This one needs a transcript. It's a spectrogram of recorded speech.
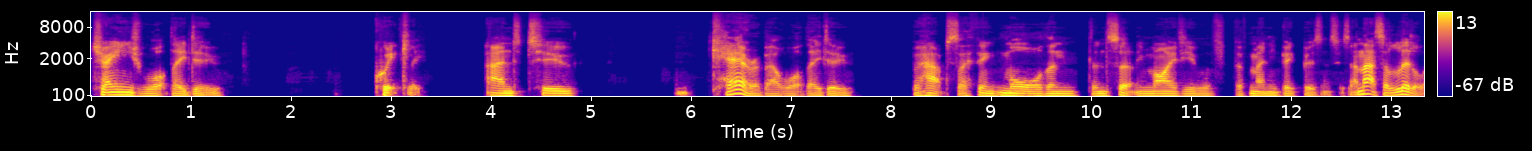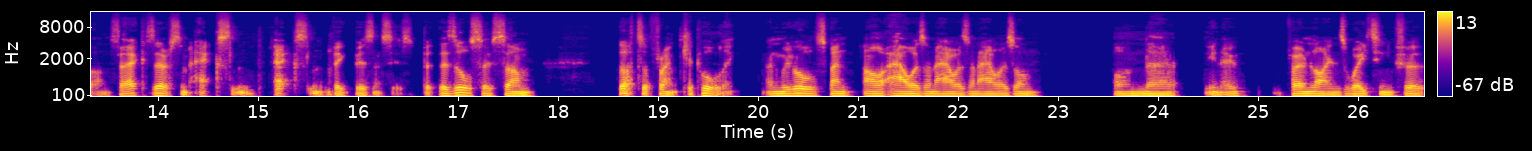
change what they do quickly and to care about what they do perhaps I think more than than certainly my view of of many big businesses, and that's a little unfair because there are some excellent excellent big businesses, but there's also some that are frankly appalling, and we've all spent our hours and hours and hours on on uh, you know phone lines waiting for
